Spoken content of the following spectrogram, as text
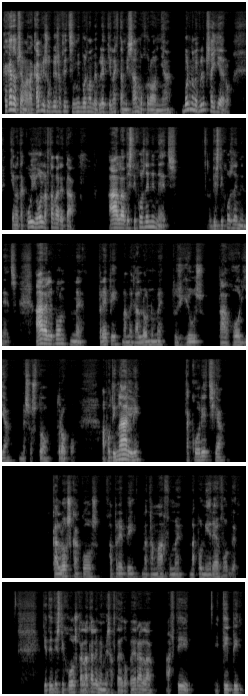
Κακά τα ψέματα. Κάποιος ο οποίος αυτή τη στιγμή μπορεί να με βλέπει και να έχει τα μισά μου χρόνια, μπορεί να με βλέπει σαν γέρο και να τα ακούει όλα αυτά βαρετά. Αλλά δυστυχώς δεν είναι έτσι. Δυστυχώς δεν είναι έτσι. Άρα λοιπόν, ναι, πρέπει να μεγαλώνουμε τους γιους, τα αγόρια με σωστό τρόπο. Από την άλλη, τα κορίτσια καλός κακός, θα πρέπει να τα μάθουμε να πονηρεύονται. Γιατί δυστυχώς, καλά τα λέμε εμείς αυτά εδώ πέρα, αλλά αυτοί οι τύποι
